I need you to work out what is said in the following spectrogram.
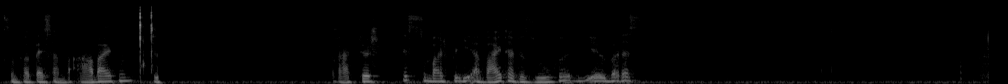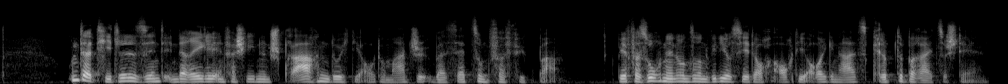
zum Verbessern bearbeiten. Praktisch ist zum Beispiel die erweiterte Suche, die ihr über das Untertitel sind in der Regel in verschiedenen Sprachen durch die automatische Übersetzung verfügbar. Wir versuchen in unseren Videos jedoch auch die Originalskripte bereitzustellen.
